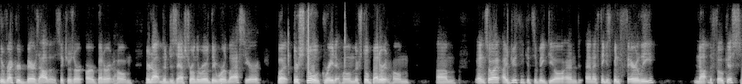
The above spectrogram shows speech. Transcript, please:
the record bears out that the Sixers are are better at home. They're not the disaster on the road they were last year, but they're still great at home. They're still better at home, um, and so I, I do think it's a big deal, and and I think it's been fairly not the focus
